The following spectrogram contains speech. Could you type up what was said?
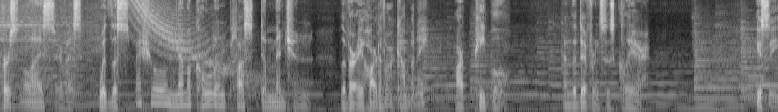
personalized service with the special Nemacolin Plus dimension, the very heart of our company, our people. And the difference is clear. You see,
